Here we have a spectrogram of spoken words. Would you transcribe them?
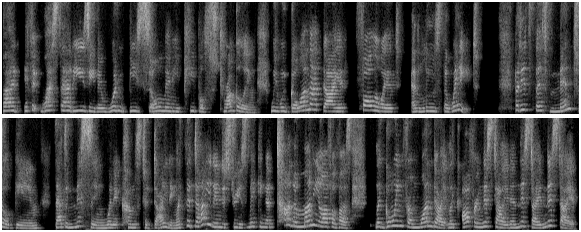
But if it was that easy, there wouldn't be so many people struggling. We would go on that diet, follow it, and lose the weight. But it's this mental game that's missing when it comes to dieting. Like the diet industry is making a ton of money off of us, like going from one diet, like offering this diet and this diet and this diet.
